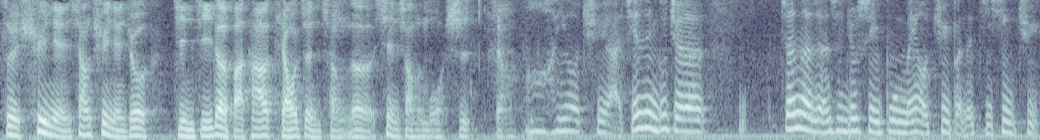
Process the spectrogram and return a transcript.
所以去年像去年就紧急的把它调整成了线上的模式，这样子。哦，很有趣啊！其实你不觉得，真的人生就是一部没有剧本的即兴剧？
